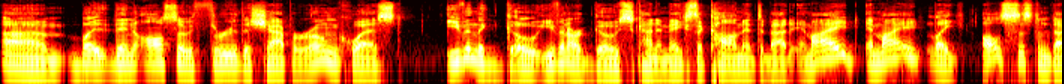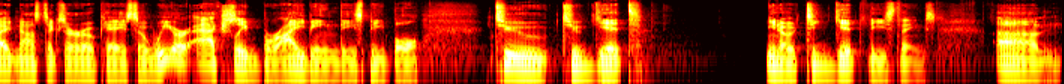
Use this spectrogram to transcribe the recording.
Um, but then also through the chaperone quest, even the go even our ghost kind of makes the comment about am I am I like all system diagnostics are okay so we are actually bribing these people to to get you know to get these things. Um,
